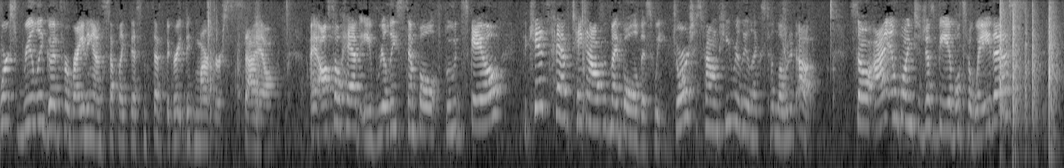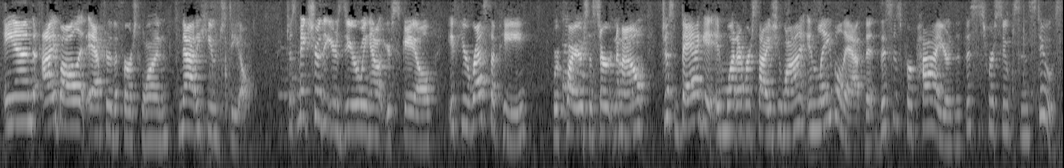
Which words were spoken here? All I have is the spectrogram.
Works really good for writing on stuff like this instead of the great big marker style. I also have a really simple food scale. The kids have taken off with my bowl this week. George has found he really likes to load it up. So I am going to just be able to weigh this and eyeball it after the first one. Not a huge deal. Just make sure that you're zeroing out your scale. If your recipe requires a certain amount, just bag it in whatever size you want and label that, that this is for pie or that this is for soups and stews.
